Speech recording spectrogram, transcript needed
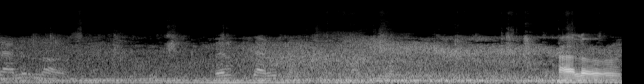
jalur loh jalur jalur Halo,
